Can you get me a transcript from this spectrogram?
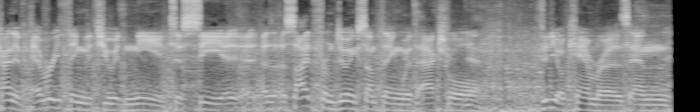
kind of everything that you would need to see, aside from doing something with actual Yeah. video cameras and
